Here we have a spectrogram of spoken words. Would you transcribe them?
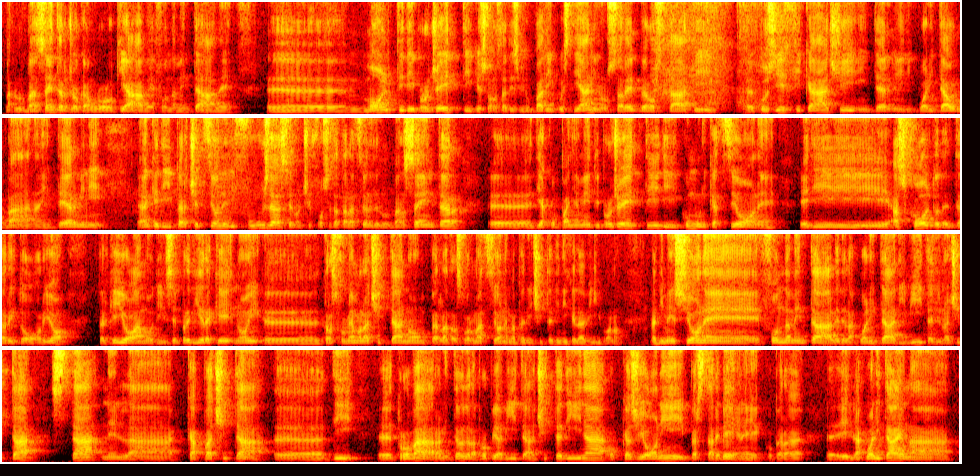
L'Urban Center gioca un ruolo chiave, fondamentale, eh, molti dei progetti che sono stati sviluppati in questi anni non sarebbero stati eh, così efficaci in termini di qualità urbana, in termini anche di percezione diffusa se non ci fosse stata l'azione dell'Urban Center, eh, di accompagnamento ai progetti, di comunicazione e di ascolto del territorio perché io amo di sempre dire che noi eh, trasformiamo la città non per la trasformazione ma per i cittadini che la vivono. La dimensione fondamentale della qualità di vita di una città sta nella capacità eh, di eh, trovare all'interno della propria vita cittadina occasioni per stare bene, ecco, per, eh, la qualità è una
